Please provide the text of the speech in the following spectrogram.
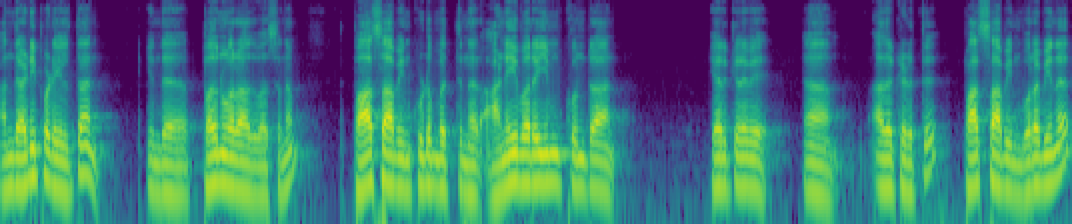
அந்த அடிப்படையில் தான் இந்த பதினோராவது வசனம் பாசாவின் குடும்பத்தினர் அனைவரையும் கொன்றான். ஏற்கனவே அதற்கடுத்து பாசாவின் உறவினர்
